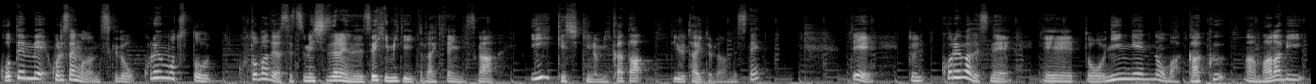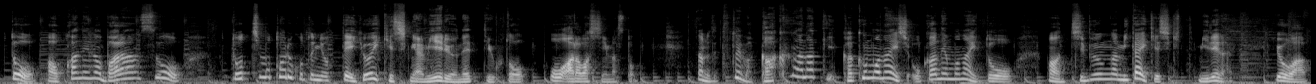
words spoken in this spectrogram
5点目、これ最後なんですけど、これもちょっと言葉では説明しづらいので、ぜひ見ていただきたいんですが、いい景色の見方っていうタイトルなんですね。で、これはですね、えっ、ー、と、人間の、ま、学、まあ、学びと、ま、お金のバランスをどっちも取ることによって良い景色が見えるよねっていうことを表していますと。なので、例えば学がなき、学もないしお金もないと、まあ自分が見たい景色って見れない。要は、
